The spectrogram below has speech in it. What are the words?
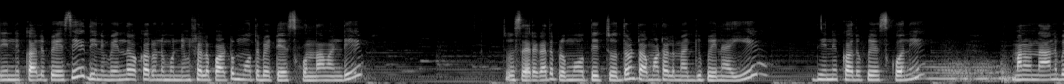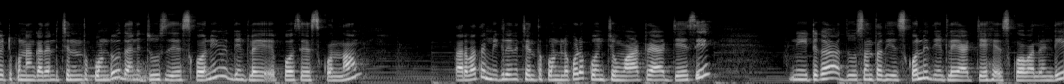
దీన్ని కలిపేసి దీని మీద ఒక రెండు మూడు నిమిషాల పాటు మూత పెట్టేసుకుందామండి. చూసారు కదా ఇప్పుడు మూత చూద్దాం. టమాటాలు మగ్గిపోయినాయి. దీన్ని కలిపేసుకొని మనం నానబెట్టుకున్నాం కదండి చింతపండు దాన్ని జ్యూస్ చేసుకొని దీంట్లో పోసేసుకుందాం. తర్వాత మిగిలిన చింతపండులో కూడా కొంచెం వాటర్ యాడ్ చేసి నీట్గా జ్యూస్ అంతా తీసుకొని దీంట్లో యాడ్ చేసేసుకోవాలండి.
